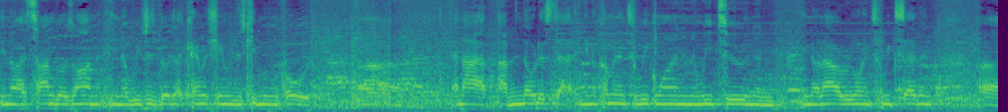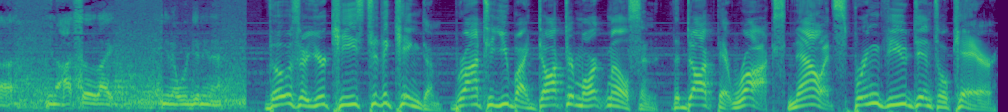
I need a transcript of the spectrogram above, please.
you know, as time goes on, you know, we just build that chemistry and we just keep moving forward. Uh, and I, have noticed that, you know, coming into week one and then week two, and then, you know, now we're going to week seven, uh, you know, I feel like, you know, we're getting there. Those are your keys to the kingdom. Brought to you by Dr. Mark Melson, the doc that rocks, now at Springview Dental Care,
